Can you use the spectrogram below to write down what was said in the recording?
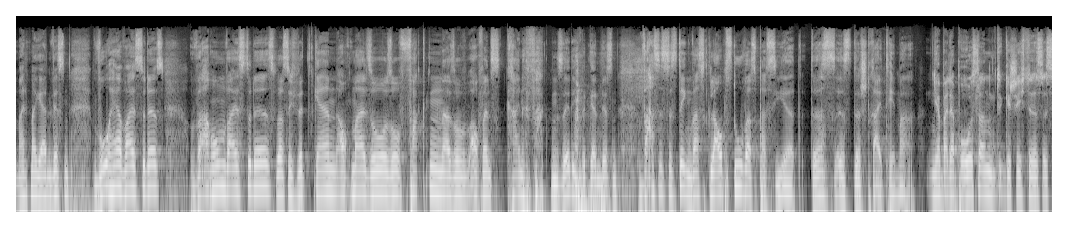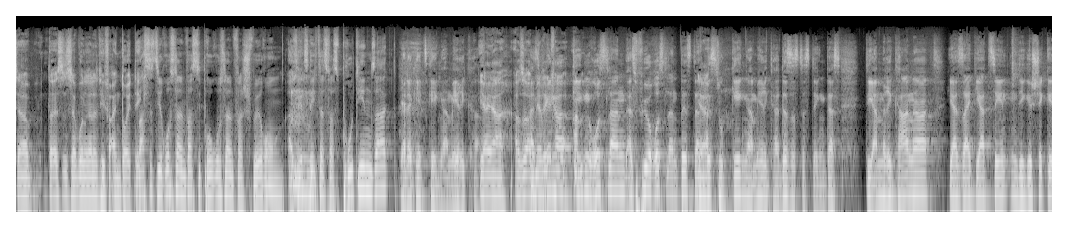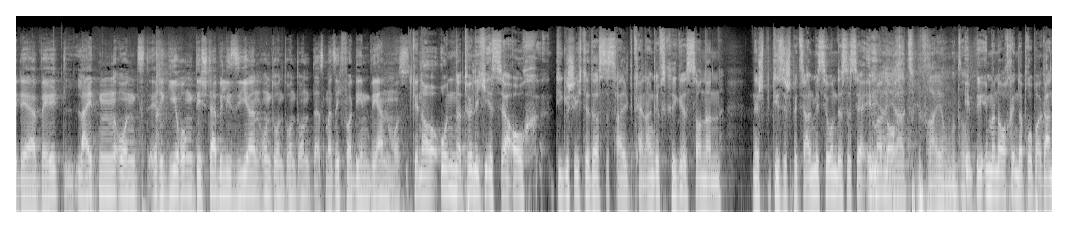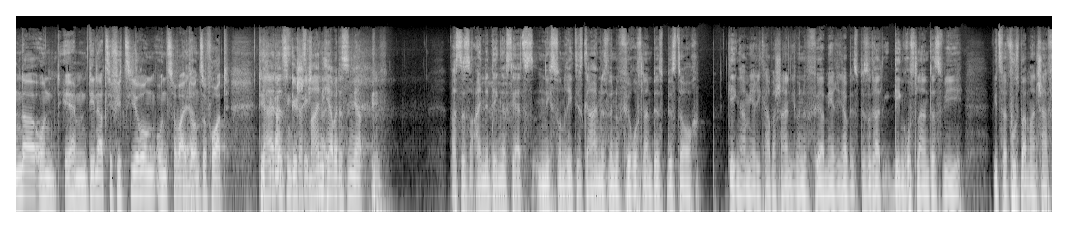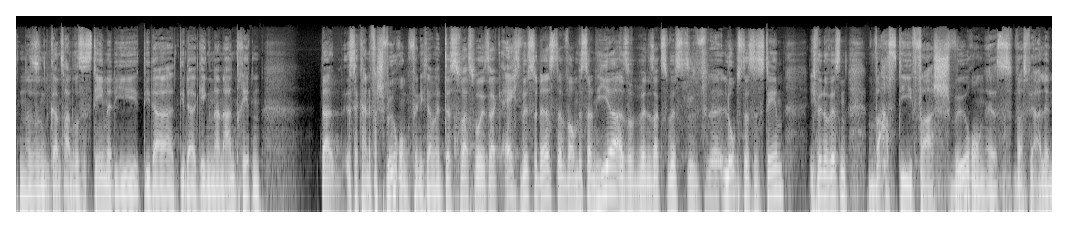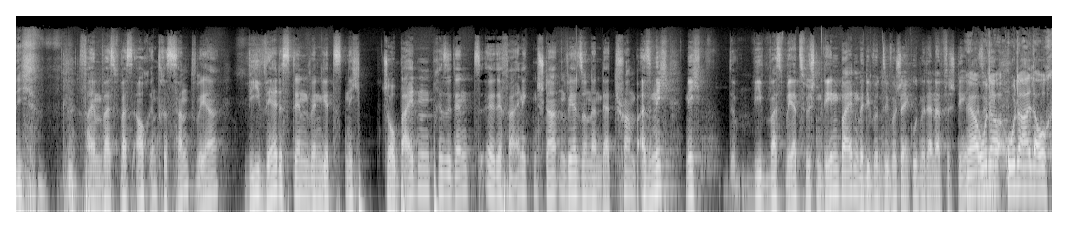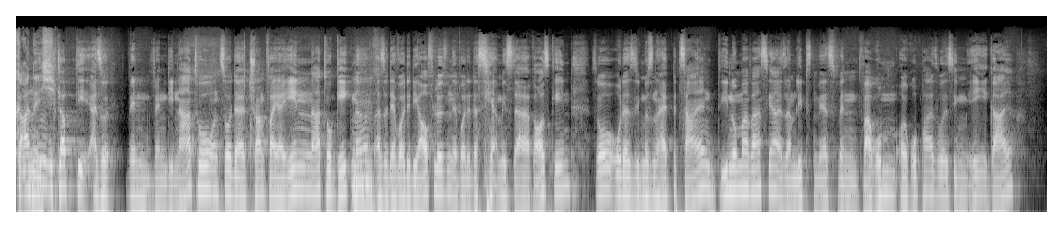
manchmal gern wissen, woher weißt du das? Warum weißt du das? Was ich würde gern auch mal so so Fakten, also auch wenn es keine Fakten sind, ich würde gern wissen, was ist das Ding? Was glaubst du, was passiert? Das ist das Streitthema. Ja, bei der Pro-Russland-Geschichte, das ist ja, da ist es ja wohl relativ eindeutig. Was ist die Russland, was ist die Pro-Russland-Verschwörung? Also jetzt nicht das, was Putin sagt. ja, da geht's gegen Amerika. Ja, ja, also Also Amerika. wenn du gegen Russland, also für Russland bist, dann Ja. bist du gegen Amerika. Das ist das Ding, dass die Amerikaner ja seit Jahrzehnten die Geschicke der Welt leiten und Regierungen destabilisieren und, und, und, und, dass man sich vor denen wehren muss. Genau, und natürlich ist ja auch die Geschichte, dass es halt kein Angriffskrieg ist, sondern eine, diese Spezialmission, das ist ja immer ja, noch ja, zur Befreiung und so. immer noch in der Propaganda und ähm, Denazifizierung und so weiter Ja. und so fort. Diese ja, ganzen das, Geschichten. Das meine ich, halt. aber das sind ja, was das eine Ding ist ja jetzt nicht so ein richtiges Geheimnis. Wenn du für Russland bist, bist du auch gegen Amerika wahrscheinlich. Wenn du für Amerika bist, bist du gerade gegen Russland. Das wie, wie zwei Fußballmannschaften. Das sind ganz andere Systeme, die, die da, die da gegeneinander antreten. Da ist ja keine Verschwörung, finde ich damit. Das was, wo ich sage, echt, willst du das? Warum bist du dann hier? Also wenn du sagst, du willst, äh, lobst das System. Ich will nur wissen, was die Verschwörung ist, was wir alle nicht Vor allem, was, was auch interessant wäre, wie wäre es denn, wenn jetzt nicht Joe Biden Präsident äh, der Vereinigten Staaten wäre, sondern der Trump? Also nicht, nicht wie, was wäre zwischen den beiden, weil die würden sich wahrscheinlich gut miteinander verstehen. ja, also oder, oder halt auch gar die, nicht. Ich glaube, die, also wenn, wenn die NATO und so, der Trump war ja eh ein NATO-Gegner, also der wollte die auflösen, der wollte, dass die Amis da rausgehen, so, oder sie müssen halt bezahlen, die Nummer war es ja, also am liebsten wäre es, wenn, warum Europa, so ist ihm eh egal,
